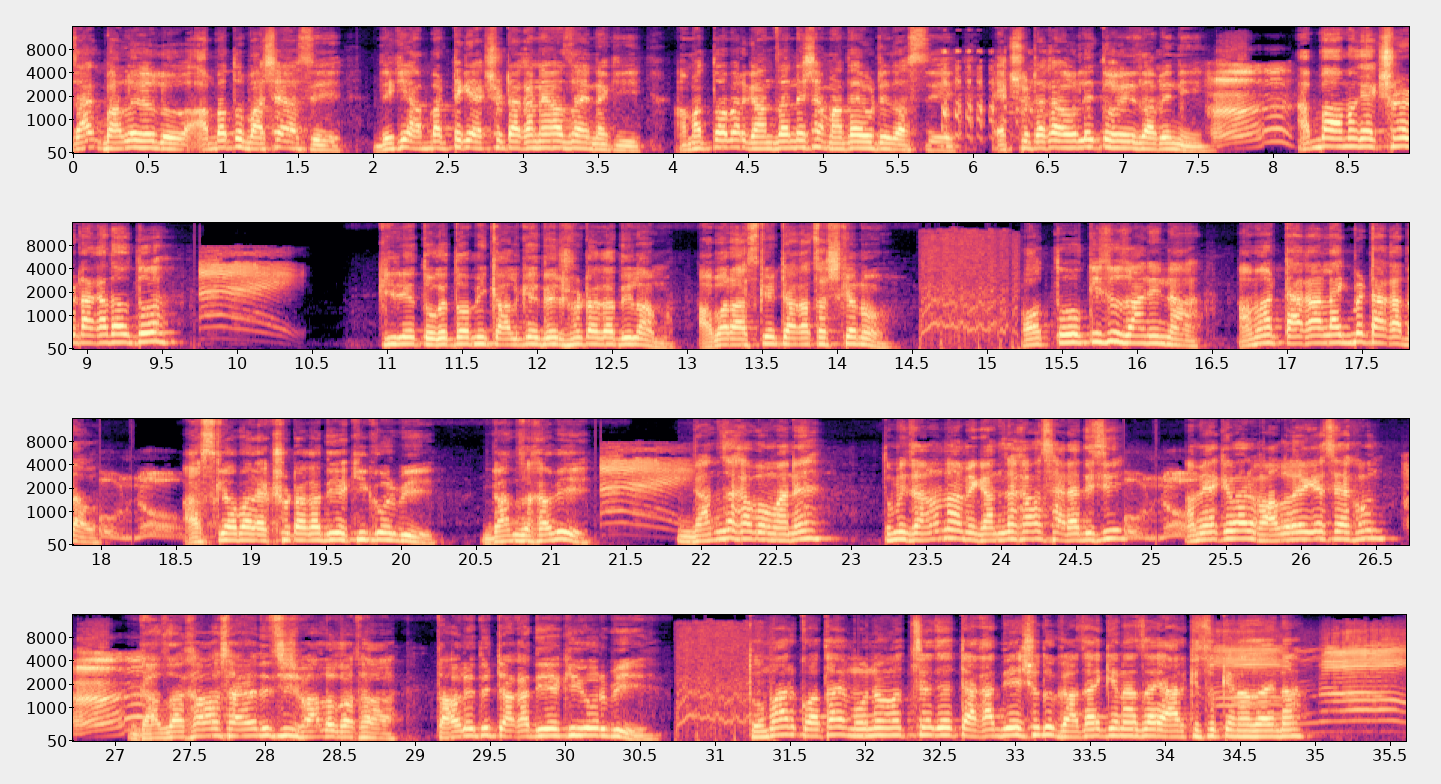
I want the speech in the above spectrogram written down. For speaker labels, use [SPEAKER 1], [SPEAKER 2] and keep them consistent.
[SPEAKER 1] যাক ভালোই হলো। আব্বা তো বাসায় আছে। দেখি আব্বার থেকে একশো টাকা নেওয়া যায় নাকি? আমার তো আবার গাঞ্জা নেশা মাথায় উঠে যাচ্ছে। একশো টাকা হলে তো হয়ে যাবে নি আব্বা আমাকে একশো টাকা দাও তো।
[SPEAKER 2] কিরে তোকে তো আমি কালকে দেড়শো টাকা দিলাম। আবার আজকে টাকা চাস কেন?
[SPEAKER 1] অত কিছু জানি না। আমার টাকা লাগবে টাকা দাও।
[SPEAKER 2] আজকে আবার একশো টাকা দিয়ে কি করবি? গাঞ্জা খাবি?
[SPEAKER 1] গাঞ্জা খাব মানে? তুমি জানো না আমি গাঞ্জা খাওয়া ছাড়া দিছি? আমি একেবারে ভালো হয়ে গেছে এখন।
[SPEAKER 2] গাঁজা খাওয়া সারা দিচ্ছিস ভালো কথা। তাহলে তুই টাকা দিয়ে কি করবি?
[SPEAKER 1] তোমার কথায় মনে হচ্ছে যে টাকা দিয়ে শুধু গাঁজাই কেনা যায় আর কিছু কেনা যায় না।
